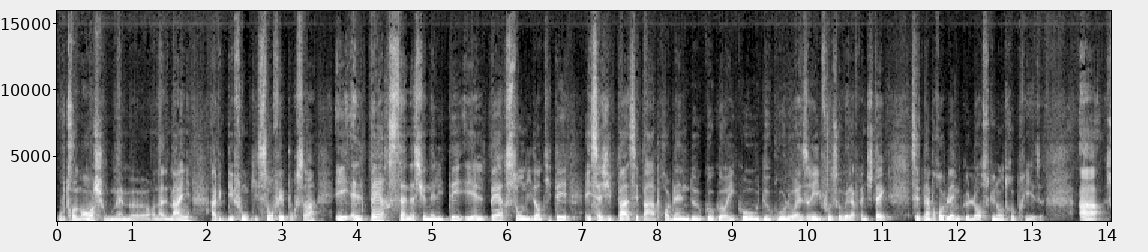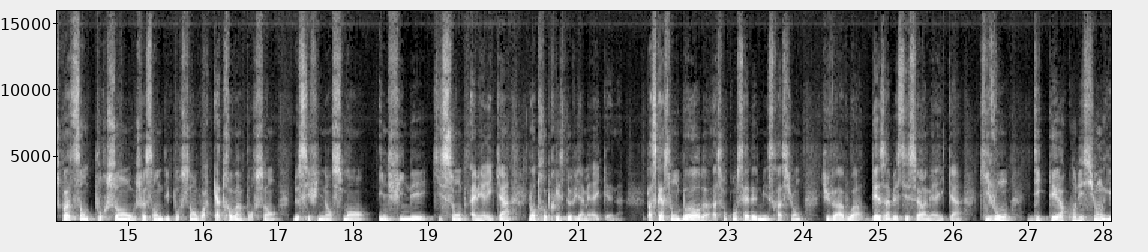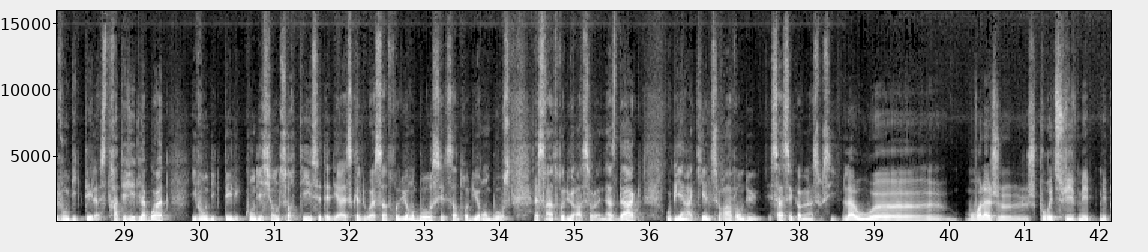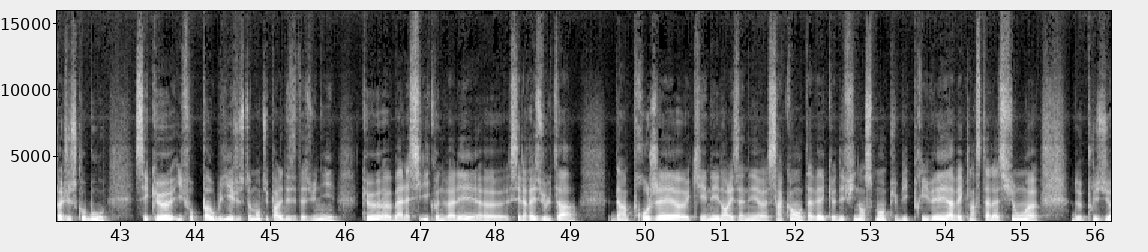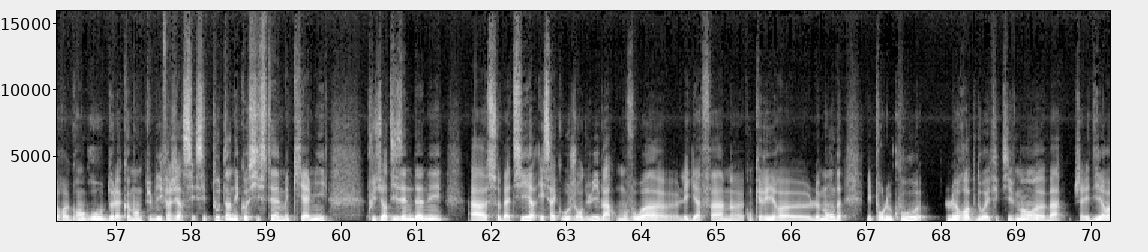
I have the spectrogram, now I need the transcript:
outre-Manche ou même euh, en Allemagne, avec des fonds qui sont faits pour ça, et elle perd sa nationalité et elle perd son identité. Et il s'agit pas, c'est pas un problème de cocorico ou de gauloiserie, il faut sauver la French Tech. C'est un problème que lorsqu'une entreprise a 60% ou 70%, voire 80% de ses financements in fine qui sont américains, l'entreprise devient américaine. Parce qu'à son board, à son conseil d'administration, tu vas avoir des investisseurs américains qui vont dicter leurs conditions. Ils vont dicter la stratégie de la boîte, ils vont dicter les conditions de sortie, c'est-à-dire est-ce qu'elle doit s'introduire en bourse, si elle s'introduira en bourse, elle sera introduira sur le Nasdaq, ou bien à qui elle sera vendue. Et ça, c'est quand même un souci. Là où, euh, bon voilà, je, pourrais te suivre, mais, mais pas jusqu'au bout, c'est que il faut pas oublier, justement, tu parlais des États-Unis, que euh, bah, la Silicon Valley, euh, c'est le résultat d'un projet qui est né dans les années 50 avec des financements publics-privés, avec l'installation de plusieurs grands groupes, de la commande publique. C'est tout un écosystème qui a mis plusieurs dizaines d'années à se bâtir. Et c'est vrai qu'aujourd'hui, bah, on voit les GAFAM conquérir le monde, mais pour le coup, l'Europe doit effectivement, bah, j'allais dire,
